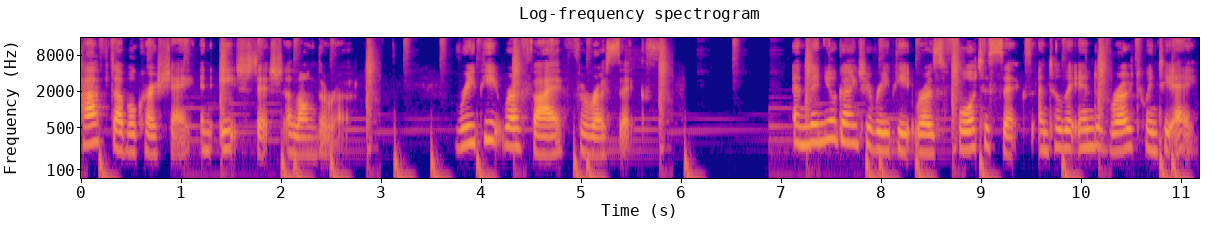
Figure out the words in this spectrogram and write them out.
half double crochet in each stitch along the row. Repeat row 5 for row 6. And then you're going to repeat rows 4 to 6 until the end of row 28.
